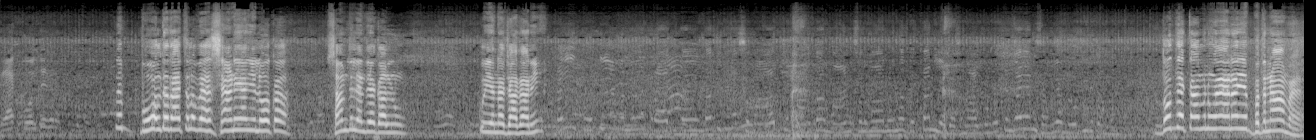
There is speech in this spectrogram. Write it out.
ਟਰੱਕ ਬੋਲਦੇ ਫਿਰ? ਤੇ ਬੋਲਦੇ ਤਾਂ ਚਲੋ ਵੈਸੇ ਸਿਆਣੇ ਆ ਜੀ ਲੋਕ ਸਮਝ ਲੈਂਦੇ ਆ ਗੱਲ ਨੂੰ। ਕੋਈ ਇੰਨਾ ਜ਼ਿਆਦਾ ਨਹੀਂ। ਦੁੱਧ ਦੇ ਕੰਮ ਨੂੰ ਐ ਨਾ, ਇਹ ਬਦਨਾਮ ਹੈ।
